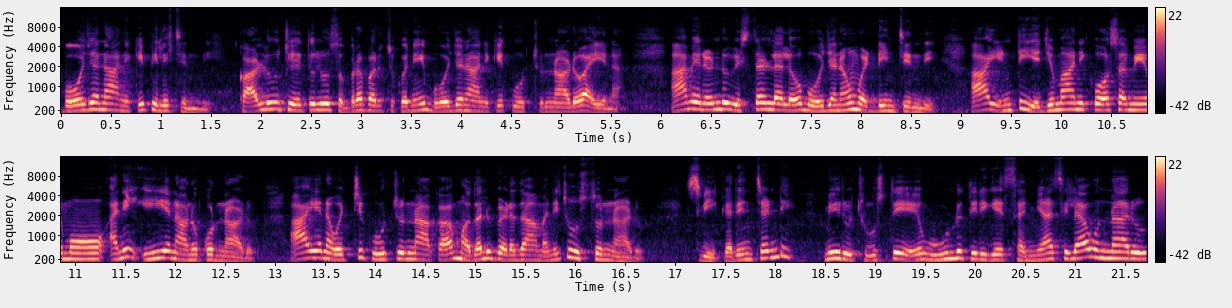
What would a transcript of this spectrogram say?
భోజనానికి పిలిచింది. కాళ్ళు చేతులు శుభ్రపరుచుకొని భోజనానికి కూర్చున్నాడు ఆయన. ఆమె రెండు విస్తళ్ళలో భోజనం వడ్డించింది. ఆ ఇంటి యజమాని కోసమేమో అని ఈయన అనుకున్నాడు. ఆయన వచ్చి కూర్చున్నాక మొదలు పెడదామని చూస్తున్నాడు. స్వీకరించండి. మీరు చూస్తే ఊళ్ళు తిరిగే సన్యాసిలా ఉన్నారు.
